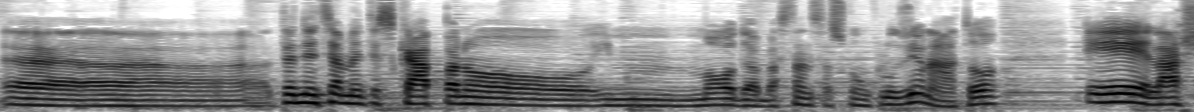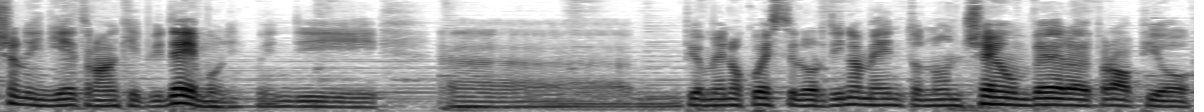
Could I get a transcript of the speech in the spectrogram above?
eh, tendenzialmente scappano in modo abbastanza sconclusionato e lasciano indietro anche i più deboli. Quindi eh, più o meno questo è l'ordinamento, non c'è un vero e proprio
